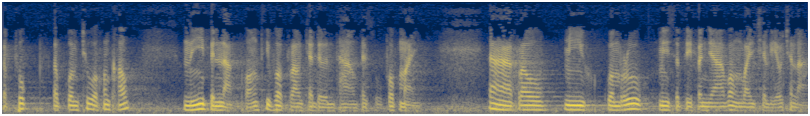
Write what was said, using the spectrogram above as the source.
กับทุกข์กับความชั่วของเขา นี้เป็นหลักของที่พวกเราจะเดินทางไปสู่พบใหม่ ถ้าหากเรามีความรู้มีสติปัญญาว่องไวเฉลียวฉลาด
